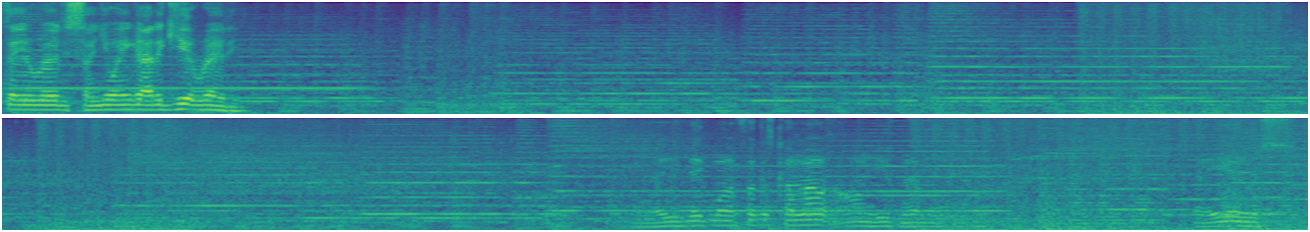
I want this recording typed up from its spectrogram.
Stay ready so you ain't gotta get ready. When these big motherfuckers come out, I don't use that motherfucker. He is.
